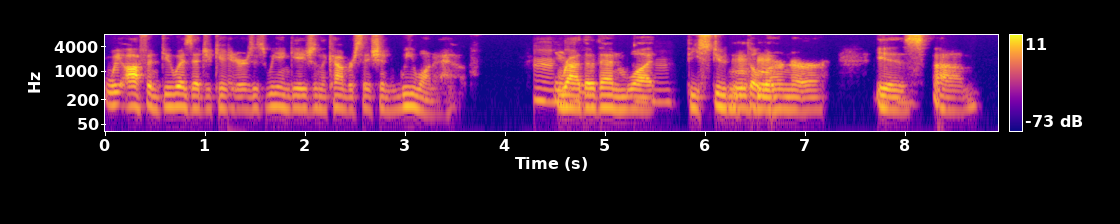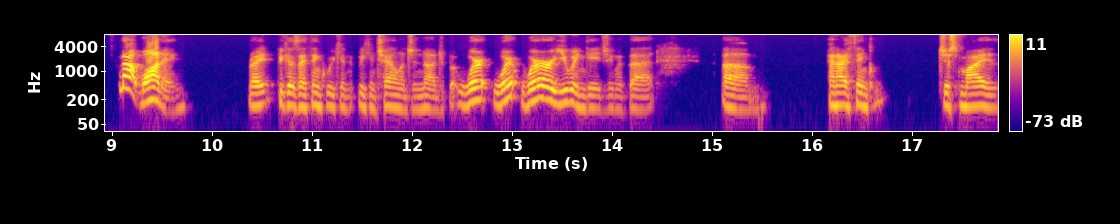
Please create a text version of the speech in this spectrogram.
we often do as educators is we engage in the conversation we want to have Mhm. Mhm. rather than what Mhm. the student the Mhm. learner is um not wanting right because i think we can we can challenge and nudge but where where where are you engaging with that um and i think just my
